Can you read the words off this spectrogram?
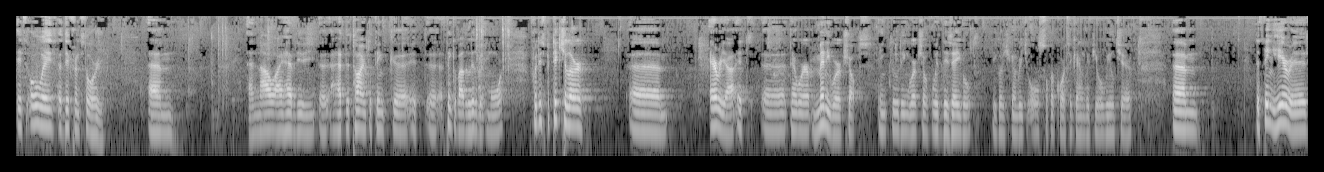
it's always a different story. Um, and now I have the uh, had the time to think uh, it uh, think about it a little bit more. For this particular um, area, it uh, there were many workshops, including workshops with disabled, because you can reach all soccer courts again with your wheelchair. Um, the thing here is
